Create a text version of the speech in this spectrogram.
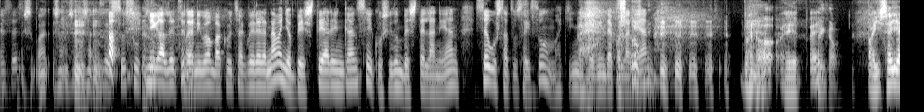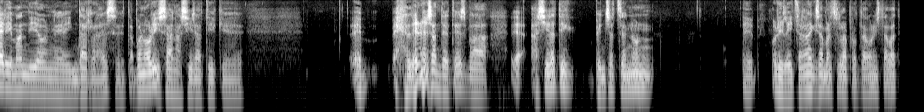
Ez, ez. Ni galdetzera nigoan bakoitzak bere lana, baina bestearen gantze ikusi duen beste lanean. Ze gustatu zaizu, makinak egindako lanean. bueno, e, e, paisaiari eman dion e, indarra, ez? Eta, bueno, hori izan hasieratik e, e, lehen esan dut, ez? Ba, e, hasieratik pentsatzen nun, e, hori, leitzaranak izan bertzula protagonista bat,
